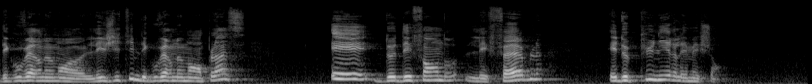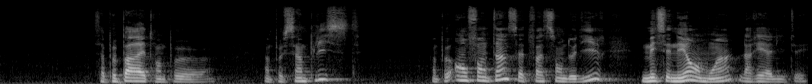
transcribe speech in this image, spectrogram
des gouvernements euh, légitimes, des gouvernements en place, est de défendre les faibles et de punir les méchants. Ça peut paraître un peu, un peu simpliste, un peu enfantin cette façon de dire, mais c'est néanmoins la réalité.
